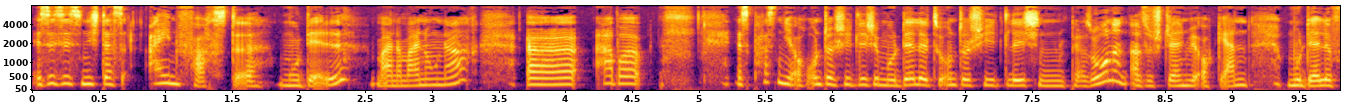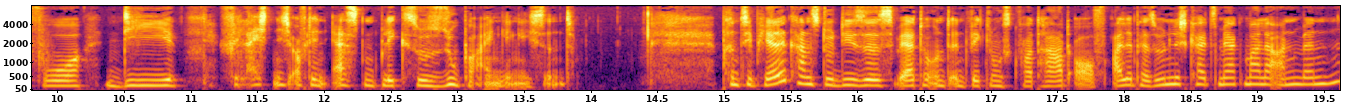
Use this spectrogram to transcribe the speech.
Es ist jetzt nicht das einfachste Modell, meiner Meinung nach, äh, aber es passen ja auch unterschiedliche Modelle zu unterschiedlichen Personen. Also stellen wir auch gern Modelle vor, die vielleicht nicht auf den ersten Blick so super eingängig sind. Prinzipiell kannst du dieses Werte- und Entwicklungsquadrat auf alle Persönlichkeitsmerkmale anwenden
